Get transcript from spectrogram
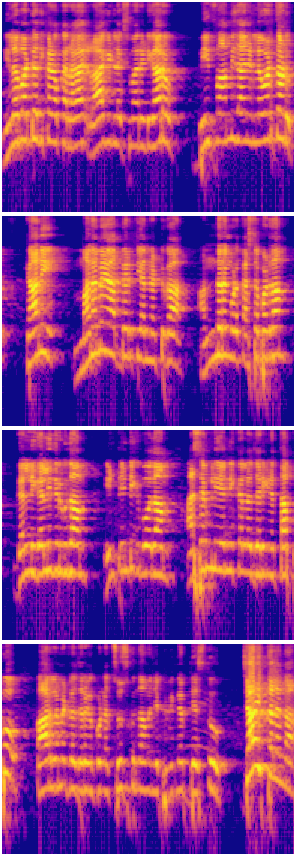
నిలబడ్డది ఇక్కడ ఒక రా- రాగిడి లక్ష్మారెడ్డి గారు బీఫామ్ మీద ఆయన నిలబడతాడు. కానీ మనమే అభ్యర్థి అన్నట్టుగా అందరం కూడా కష్టపడదాం గల్లీ గల్లీ తిరుగుదాం ఇంటింటికి పోదాం అసెంబ్లీ ఎన్నికల్లో జరిగిన తప్పు పార్లమెంట్లో జరగకుండా చూసుకుందామని చెప్పి విజ్ఞప్తి చేస్తూ జై తెలంగాణ!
